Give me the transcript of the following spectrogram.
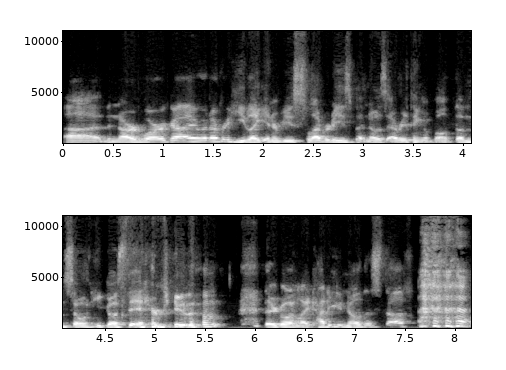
uh, the Nardwuar guy or whatever, he like interviews celebrities but knows everything about them. So when he goes to interview them, they're going like, "How do you know this stuff?" I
